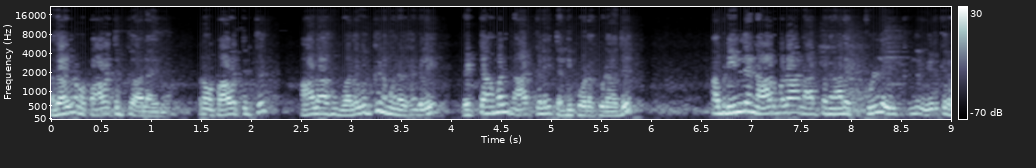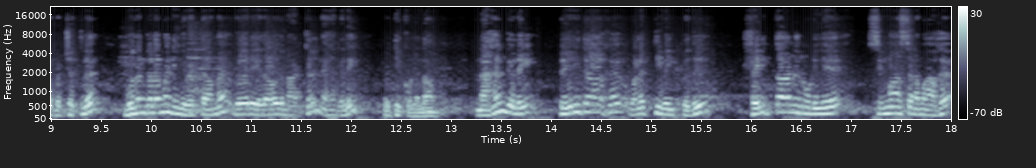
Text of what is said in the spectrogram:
அதாவது நம்ம பாவத்திற்கு ஆளாயிரும் நம்ம பாவத்திற்கு ஆளாகும் அளவுக்கு நம்ம நகங்களை வெட்டாமல் நாட்களை தள்ளி போடக்கூடாது. அப்படி இல்லை நார்மலா நாற்பது நாளைக்குள்ள இருக்கு இருக்கிற பட்சத்துல புதன்கிழமை நீங்க வெட்டாம வேற ஏதாவது நாட்கள் நகங்களை வெட்டிக் கொள்ளலாம். நகங்களை பெரிதாக வளர்த்தி வைப்பது ஷைத்தானினுடைய சிம்மாசனமாக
